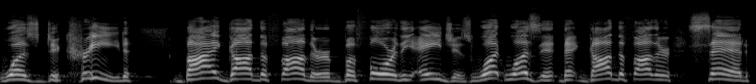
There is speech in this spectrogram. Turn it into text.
was decreed by God the Father before the ages. What was it that God the Father said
